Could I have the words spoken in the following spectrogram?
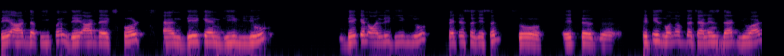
they are the people they are the expert and they can give you they can only give you better suggestion so it uh, it is one of the challenge that you are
